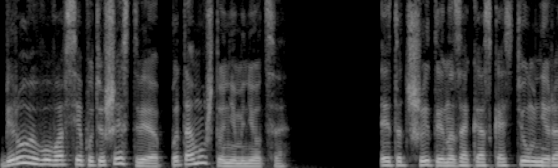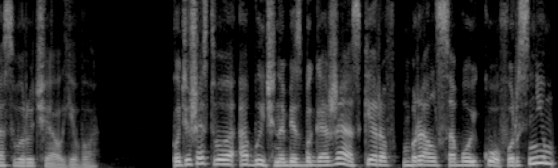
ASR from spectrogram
Беру его во все путешествия, потому что не мнется. Этот шитый на заказ костюм не раз выручал его. Путешествуя обычно без багажа, Аскеров брал с собой кофр с ним,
